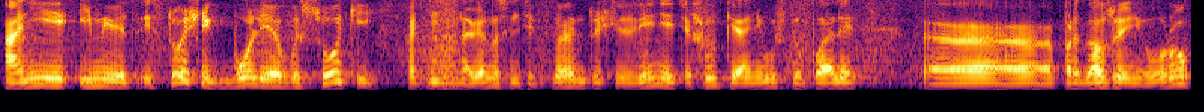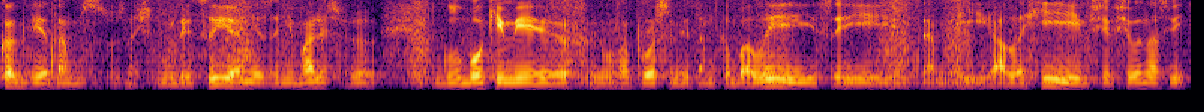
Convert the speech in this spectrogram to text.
они имеют источник более высокий, хотя, наверное, с интеллектуальной точки зрения эти шутки, они уступали Э, продолжение урока, где там, значит, мудрецы, они занимались э, глубокими вопросами там, кабалы и, и, там, и Аллахи, и все, всего на свете.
